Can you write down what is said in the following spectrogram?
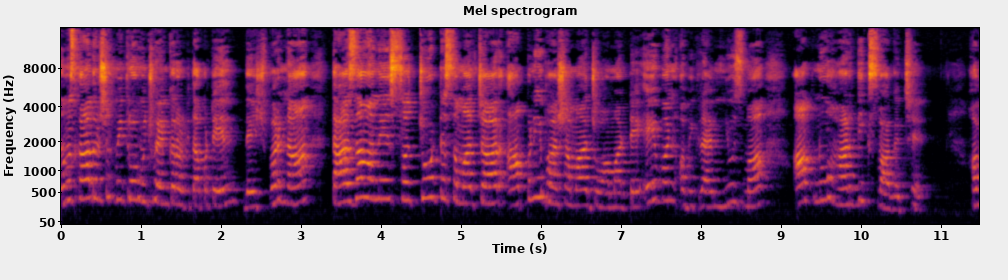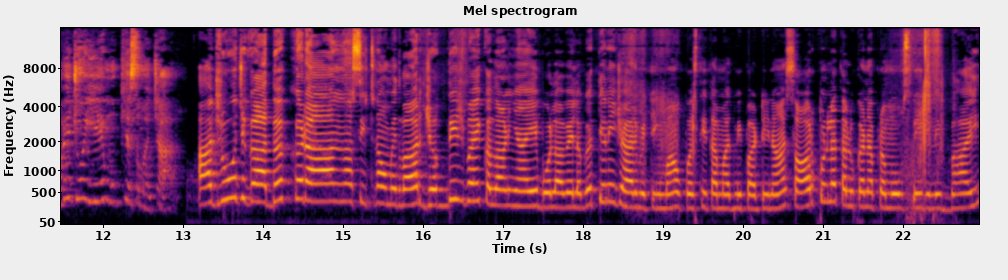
નમસ્કાર, દર્શક મિત્રો, હું છું એન્કર અર્પિતા પટેલ. દેશભરના તાજા અને સચોટ સમાચાર આપણી ભાષામાં જોવા માટે એ વન અભિપ્રાય ન્યૂઝમાં આપનું હાર્દિક સ્વાગત છે. હવે જોઈએ મુખ્ય સમાચાર. આજરોજ ગાધકડાના સીટના ઉમેદવાર જગદીશભાઈ કલાણિયાએ બોલાવેલ અગત્યની જાહેર મિટિંગમાં ઉપસ્થિત આમ આદમી પાર્ટીના સાવરકુંડલા તાલુકાના પ્રમુખ શ્રી દિલીપભાઈ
